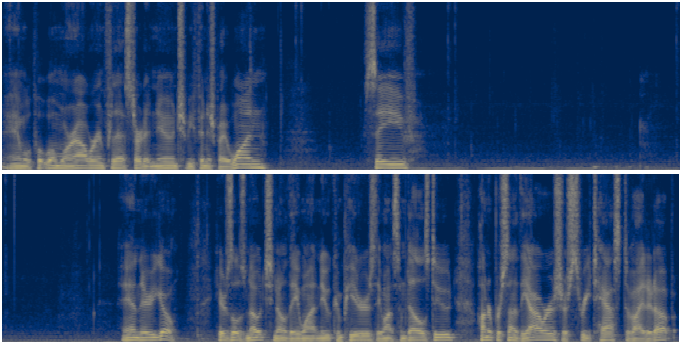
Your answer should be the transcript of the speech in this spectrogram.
And we'll put one more hour in for that. Start at noon. Should be finished by 1. Save. And there you go. Here's those notes. You know, they want new computers. They want some Dells, dude. 100% of the hours. There's three tasks divided up.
